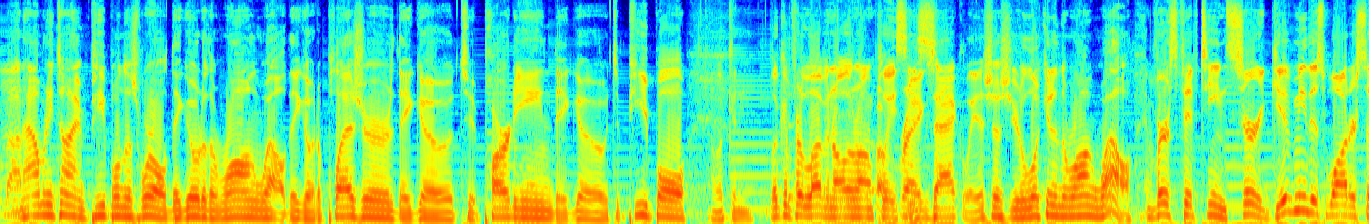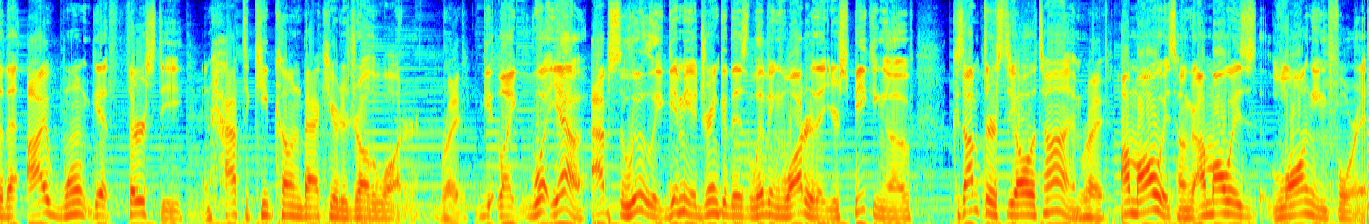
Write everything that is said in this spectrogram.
about mm-hmm. how many times people in this world they go to the wrong well. They go to pleasure, they go to partying, they go to people. Looking looking for love in all the wrong oh, places. Right, exactly. It's just you're looking in the wrong well. Verse 15, Sir, give me this water so that I won't get thirsty and have to keep coming back here to draw the water. Right. Like, what? Yeah, absolutely. Give me a drink of this living water that you're speaking of because I'm thirsty all the time. Right. I'm always hungry. I'm always longing for it.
